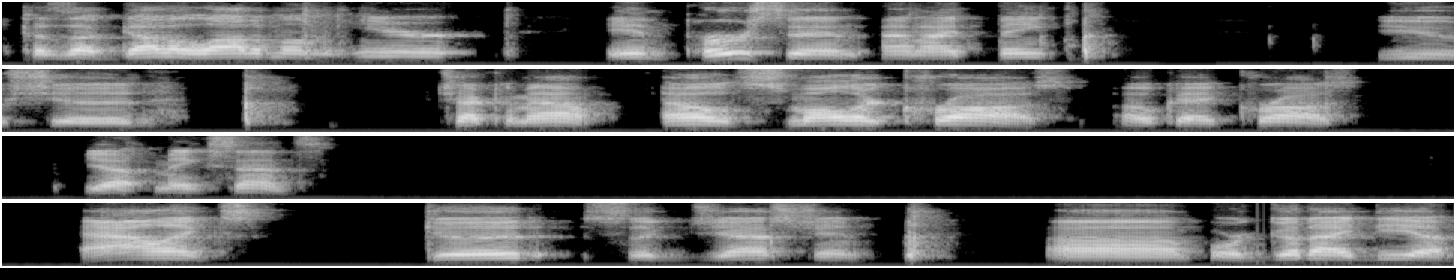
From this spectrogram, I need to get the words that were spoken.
Because I've got a lot of them here in person, and I think you should Check them out. Oh, smaller craws. Okay, craws. Yep, makes sense. Alex, good suggestion uh, or good idea.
